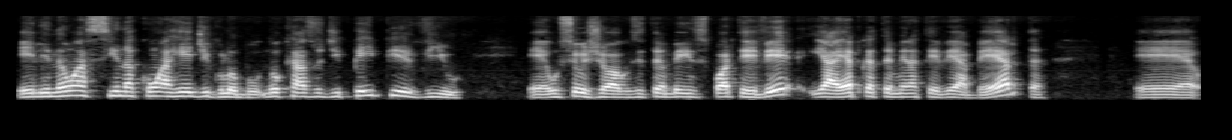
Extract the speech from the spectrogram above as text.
ele não assina com a Rede Globo, no caso de pay-per-view, é, os seus jogos e também o Sport TV, e a época também na TV aberta, é,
